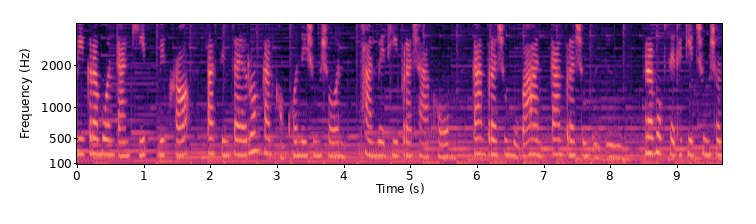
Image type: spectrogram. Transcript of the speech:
มีกระบวนการคิด วิเคราะห์ ตัดสินใจร่วมกันของคนในชุมชน ผ่านเวทีประชาคม การประชุมหมู่บ้าน การประชุมอื่น ๆ ระบบเศรษฐกิจชุมชน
